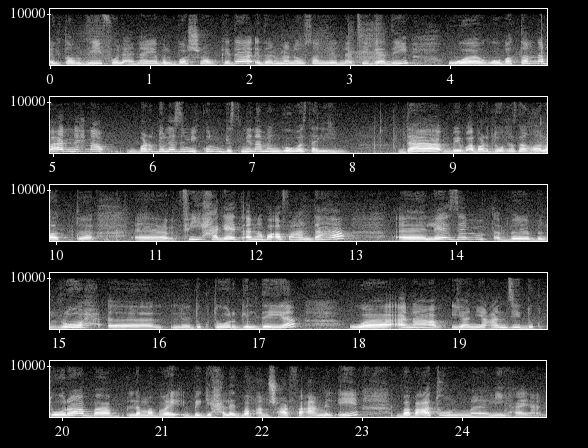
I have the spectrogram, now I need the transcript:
التنظيف والعناية بالبشرة وكده قدرنا نوصل للنتيجة دي. وبطلنا بقى إن إحنا برضو لازم يكون جسمنا من جوه سليم. ده بيبقى برضو غذاء غلط. آه في حاجات أنا بقف عندها آه لازم بنروح آه لدكتور جلدية. وأنا يعني عندي دكتوره. لما بي- بيجي حالات ببقى مش عارفه اعمل إيه ببعتهم ليها يعني.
